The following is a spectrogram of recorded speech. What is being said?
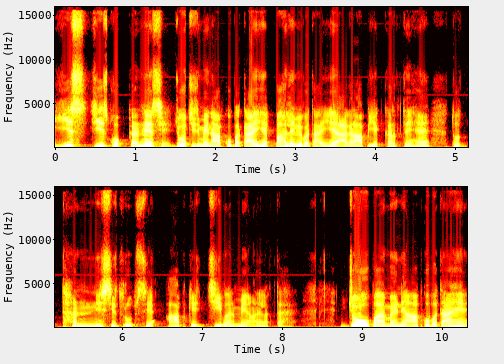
इस चीज़ को करने से, जो चीज़ मैंने आपको बताई है, पहले भी बताई है, अगर आप ये करते हैं तो धन निश्चित रूप से आपके जीवन में आने लगता है। जो उपाय मैंने आपको बताए हैं,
